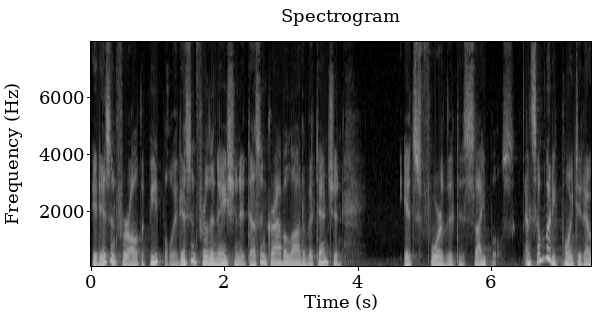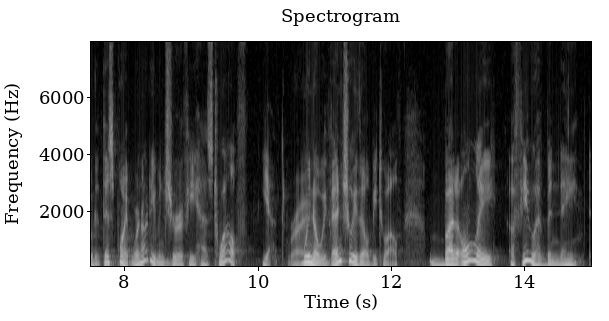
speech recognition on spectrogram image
It isn't for all the people. It isn't for the nation. It doesn't grab a lot of attention. It's for the disciples. And somebody pointed out at this point, we're not even sure if he has 12 yet. Right. We know eventually there'll be 12, but only a few have been named.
